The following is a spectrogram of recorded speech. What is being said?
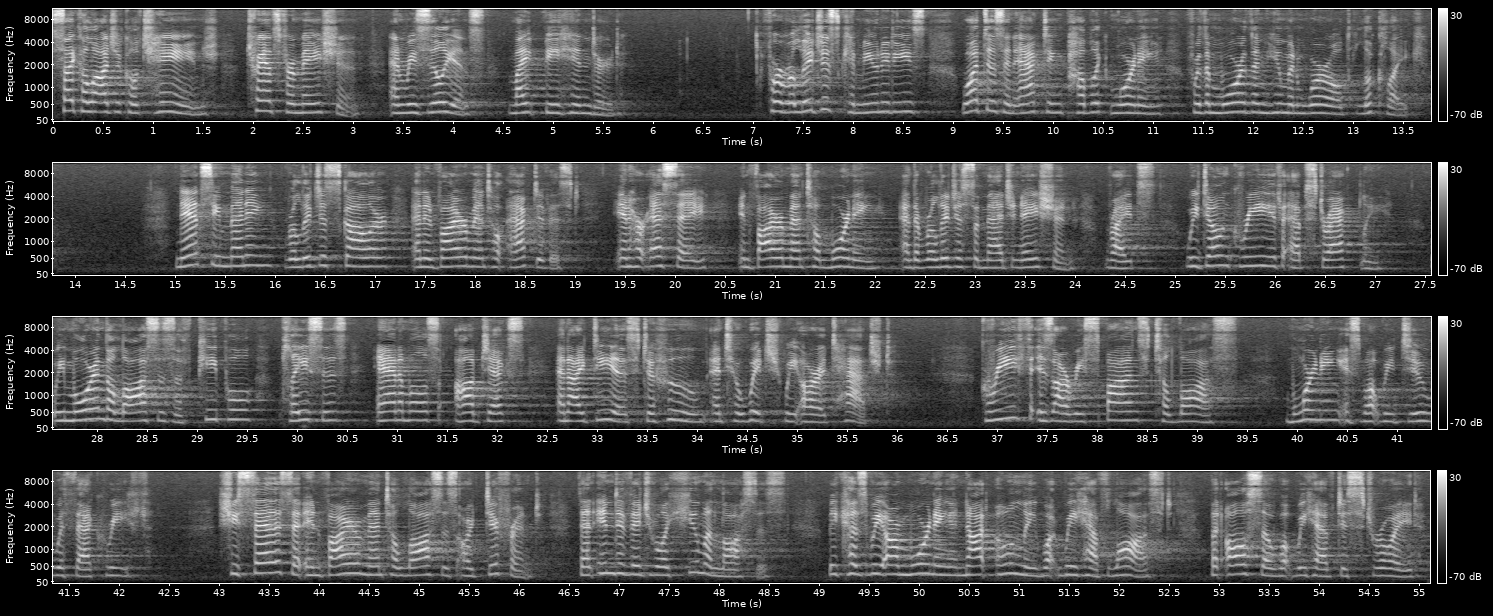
psychological change, transformation, and resilience might be hindered. For religious communities, what does enacting public mourning for the more than human world look like? Nancy Menning, religious scholar and environmental activist, in her essay, Environmental Mourning and the Religious Imagination, writes We don't grieve abstractly. We mourn the losses of people, places, animals, objects, and ideas to whom and to which we are attached. Grief is our response to loss. Mourning is what we do with that grief. She says that environmental losses are different than individual human losses because we are mourning not only what we have lost, but also what we have destroyed.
